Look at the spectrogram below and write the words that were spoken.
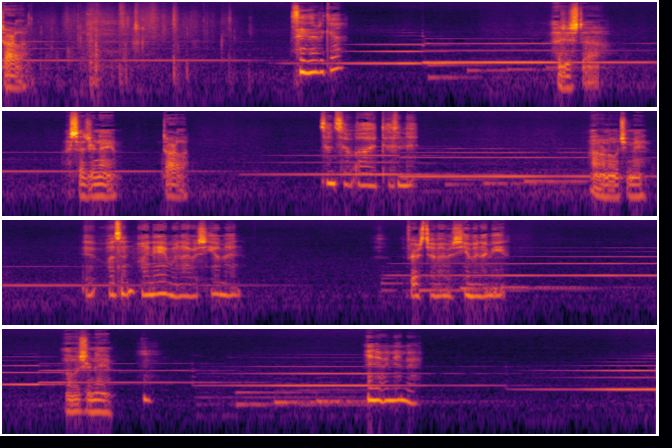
Darla. Say that again? I just, uh. I said your name. Darla. Sounds so odd, doesn't it? I don't know what you mean. It wasn't my name when I was human. The first time I was human, I mean. What was your name?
